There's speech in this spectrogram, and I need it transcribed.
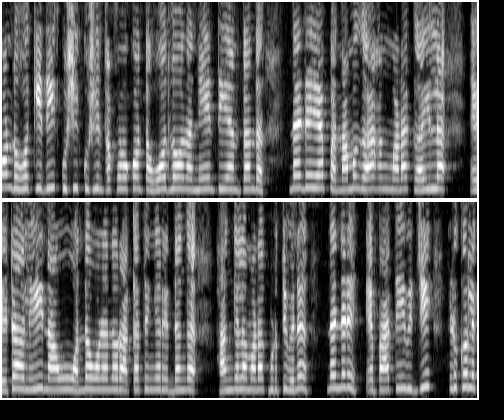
ಆಕಿಂದ ಹೋಗಿದ್ವಿ ಖುಷಿ ಖುಷಿ ಅಂತ ಕುಣ್ಕೊಂತ ಹೋದ್ಲು ನನ್ನ ಹೆಂಡತಿ ಅಂತಂದ. ನಡೆಯಪ್ಪ ನಮಗ ಹಂಗ ಮಾಡಕ ಇಲ್ಲ. ಏಟಾಲಿ ನಾವು ಒಂದ ಒಣನೂರ ಅಕ್ಕ ತಂಗಿಯರ್ ಇದ್ದಂಗ ಹಂಗೆಲ್ಲ ಮಾಡಕ್ ಬಿಡ್ತೀವೇನ? ನಡಿ ಏ ಪಾತಿ ವಿಜ್ಜಿ ಹಿಡ್ಕೊಲೆ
